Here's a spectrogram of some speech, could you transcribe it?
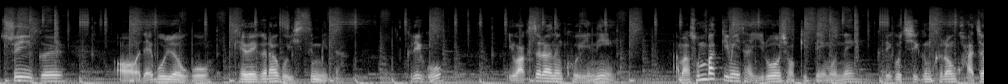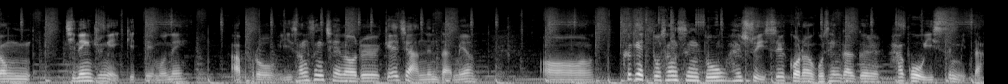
수익을 어, 내보려고 계획을 하고 있습니다. 그리고 이 왁스라는 코인이 아마 손바뀜이 다 이루어졌기 때문에 그리고 지금 그런 과정 진행 중에 있기 때문에 앞으로 이 상승 채널을 깨지 않는다면 어, 크게 또 상승도 할 수 있을 거라고 생각을 하고 있습니다.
